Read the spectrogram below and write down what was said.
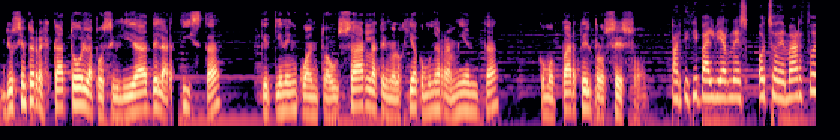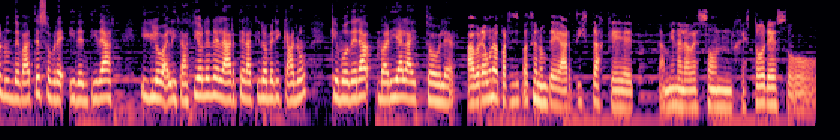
Yo siempre rescato la posibilidad del artista que tiene en cuanto a usar la tecnología como una herramienta, como parte del proceso. Participa el viernes 8 de marzo en un debate sobre identidad y globalización en el arte latinoamericano que modera María Light-Tobler. Habrá una participación de artistas que también a la vez son gestores o,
